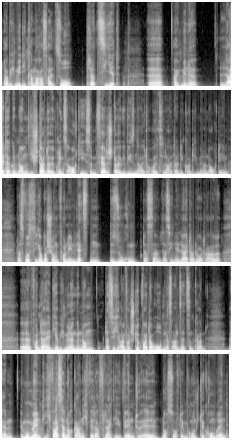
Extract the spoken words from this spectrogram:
da habe ich mir die Kameras halt so platziert, äh, habe ich mir eine Leiter genommen, die stand da übrigens auch, die ist im Pferdestall gewesen, alte Holzleiter, die konnte ich mir dann auch nehmen. Das wusste ich aber schon von den letzten Besuchen, dass, dass ich eine Leiter dort habe. Äh, von daher, die habe ich mir dann genommen, dass ich einfach ein Stück weiter oben das ansetzen kann. Ähm, Im Moment, ich weiß ja noch gar nicht, wer da vielleicht eventuell noch so auf dem Grundstück rumrennt.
